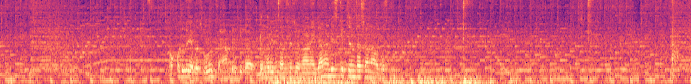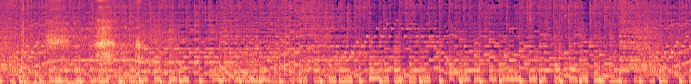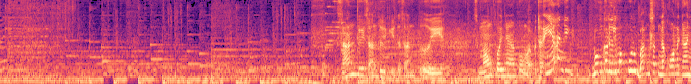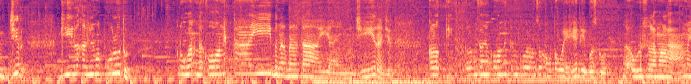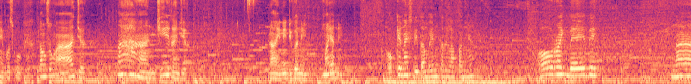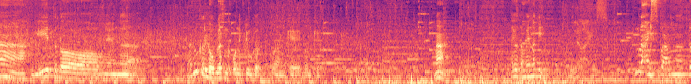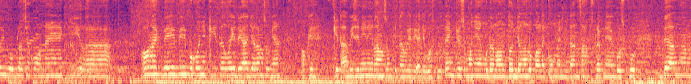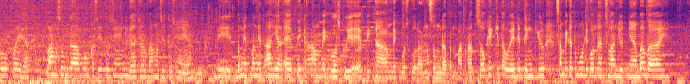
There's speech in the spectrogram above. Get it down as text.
rokok dulu ya bosku. Sambil kita dengerin sensasionalnya. Jangan di skip sensasional bosku santuy santuy kita santuy. Semongkonya aku nggak percaya. Iya anjing. Bom kali 50 bangsat nggak konek anjir. Gila kali 50 tuh. Keluar nggak konek tai. Bener-bener tai anjir anjir. Kalau kalau misalnya konek kan gue langsung auto WD bosku. Nggak usah lama-lama ya bosku. Langsung aja. Ah, anjir anjir. Nah ini juga nih lumayan nih Oke nice ditambahin kali 8 nya Alright baby. Nah gitu dong ya enggak. Aduh kali 12 nggak connect juga. Bangke bangke. Nah Ayo tambahin lagi. Nice banget kali 12 nya connect Gila. Alright baby pokoknya kita WD aja langsung ya. Oke kita habisin ini langsung kita WD aja bosku. Thank you semuanya yang udah nonton. Jangan lupa like komen dan subscribe nya ya bosku. Jangan lupa ya langsung gabung ke situsnya. Ini gacor banget situsnya ya. Di menit-menit akhir epic comeback bosku ya. Epic comeback bosku. Langsung dapat 400 oke kita WD thank you. Sampai ketemu di konten selanjutnya. Bye bye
